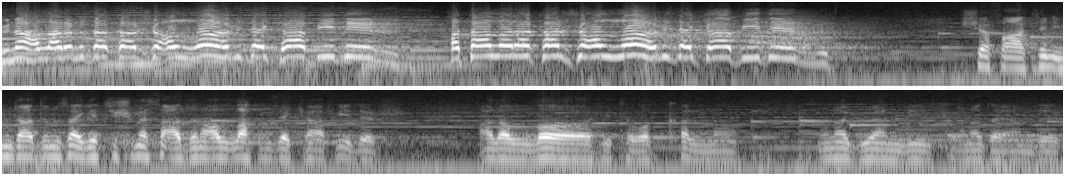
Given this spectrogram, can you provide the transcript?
Günahlarımıza karşı Allah bize kafidir. Hatalara karşı Allah bize kafidir. Şefaatin imdadımıza yetişmesi adına Allah bize kafidir. Alallahi tevekkalna. Ona güvendik, ona dayandık.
